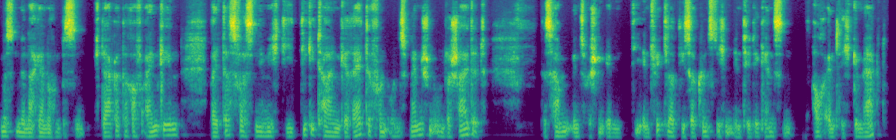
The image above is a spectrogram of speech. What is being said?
müssten wir nachher noch ein bisschen stärker darauf eingehen, weil das, was nämlich die digitalen Geräte von uns Menschen unterscheidet, das haben inzwischen eben die Entwickler dieser künstlichen Intelligenzen auch endlich gemerkt,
